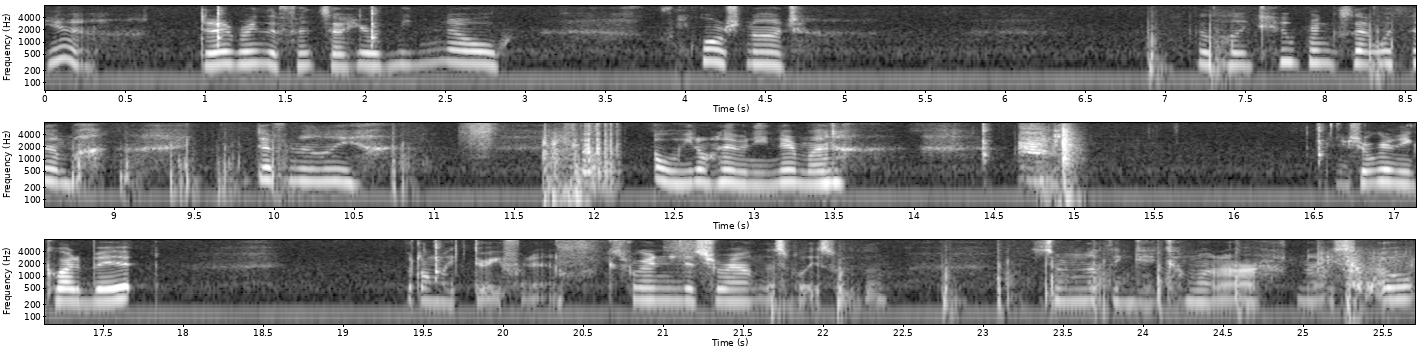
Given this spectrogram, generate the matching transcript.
Yeah. Did I bring the fence out here with me? No. Of course not. Cause like, who brings that with them? Definitely. Oh, you don't have any. Never mind. So we're gonna need quite a bit. But only three for now. Because we're gonna need to surround this place with them. So nothing can come on our nice... Oh.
